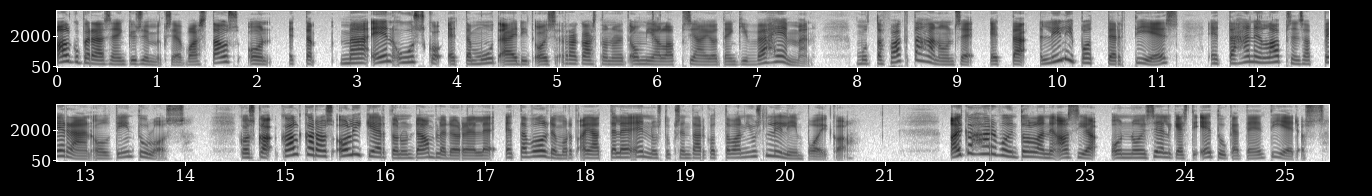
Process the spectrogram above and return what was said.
alkuperäiseen kysymykseen vastaus on, että mä en usko, että muut äidit olisi rakastaneet omia lapsiaan jotenkin vähemmän. Mutta faktahan on se, että Lily Potter ties, että hänen lapsensa perään oltiin tulossa. Koska Kalkaros oli kertonut Dumbledorelle, että Voldemort ajattelee ennustuksen tarkoittavan just Lilin poikaa. Aika harvoin tollainen asia on noin selkeästi etukäteen tiedossa.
